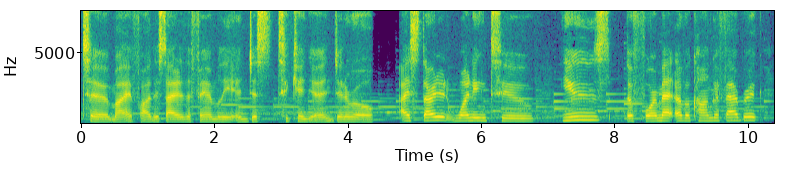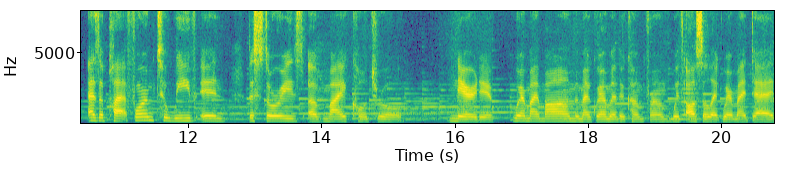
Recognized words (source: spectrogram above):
to my father's side of the family and just to Kenya in general. I started wanting to use the format of a Kanga fabric as a platform to weave in the stories of my cultural narrative, where my mom and my grandmother come from, with also like where my dad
